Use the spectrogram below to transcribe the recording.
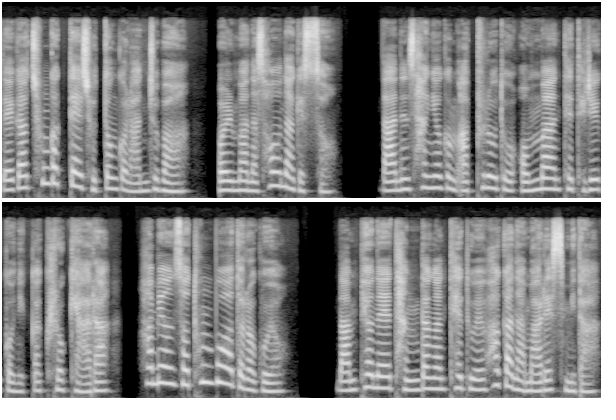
내가 총각대 줬던 걸 안 줘봐. 얼마나 서운하겠어. 나는 상여금 앞으로도 엄마한테 드릴 거니까 그렇게 알아. 하면서 통보하더라고요. 남편의 당당한 태도에 화가 나 말했습니다.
